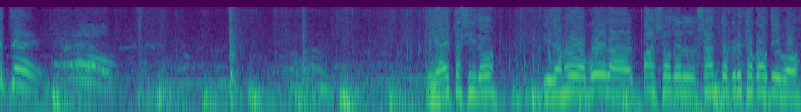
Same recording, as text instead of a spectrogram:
Este. Y a esta ha sido, y de nuevo vuela al paso del Santo Cristo cautivo.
